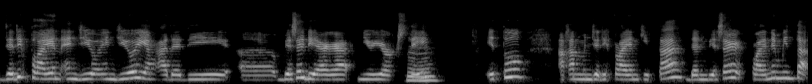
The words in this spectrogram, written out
Jadi klien NGO-NGO yang ada di uh, biasanya di area New York State hmm. itu akan menjadi klien kita dan biasanya kliennya minta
